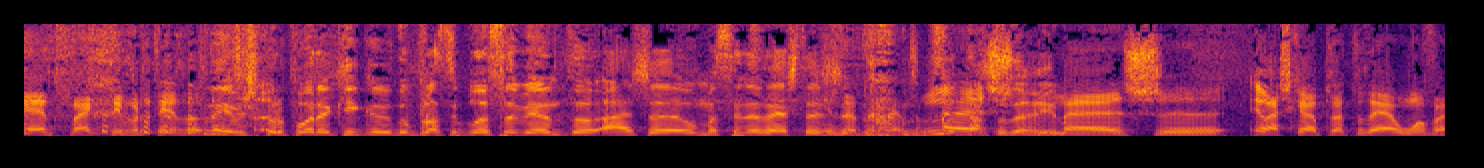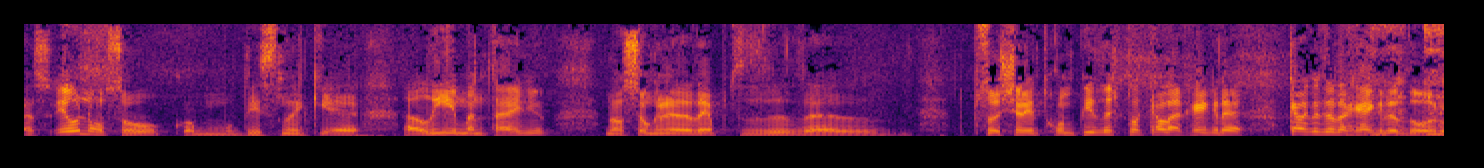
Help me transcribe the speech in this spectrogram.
É de facto divertido. Podíamos propor aqui que no próximo lançamento haja uma cena destas. Exatamente. Está Mas, tudo a rir. mas eh, eu acho que, apesar de tudo, é um avanço. Eu não sou, como disse eh, ali e mantenho, não sou um grande adepto de, de- de pessoas serem interrompidas pelaquela regra, aquela coisa da regra de ouro.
